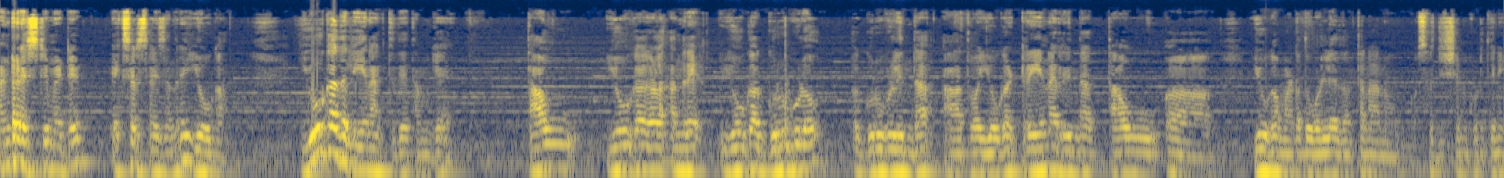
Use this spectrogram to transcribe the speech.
underestimated exercise ಅಂದರೆ ಯೋಗ. ಯೋಗದಲ್ಲಿ ಏನಾಗ್ತಿದೆ ತಮಗೆ? ತಾವು ಯೋಗಗಳ ಅಂದರೆ ಯೋಗ ಗುರುಗಳು ಗುರುಗಳಿಂದ ಅಥವಾ ಯೋಗ ಟ್ರೈನರಿಂದ ತಾವು ಯೋಗ ಮಾಡೋದು ಒಳ್ಳೇದಂತ ಅಂತ ನಾನು ಸಜೆಷನ್ ಕೊಡ್ತೀನಿ.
